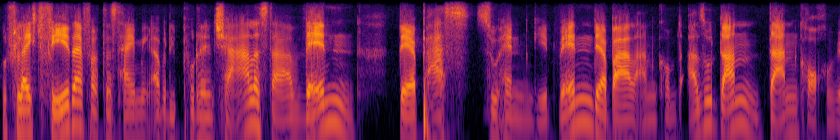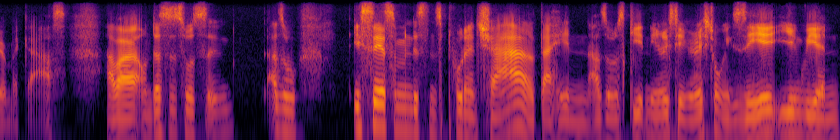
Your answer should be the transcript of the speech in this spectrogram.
und vielleicht fehlt einfach das Timing, aber die Potenzial ist da, wenn der Pass zu Händen geht, wenn der Ball ankommt, also dann, dann kochen wir mit Gas. Aber, und das ist so, also ich sehe zumindest Potenzial dahin. Also es geht in die richtige Richtung. Ich sehe irgendwie ein,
